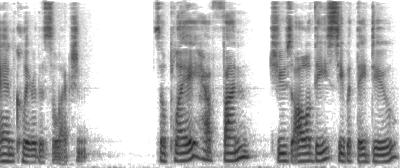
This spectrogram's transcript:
and clear the selection. So play, have fun, choose all of these, see what they do.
